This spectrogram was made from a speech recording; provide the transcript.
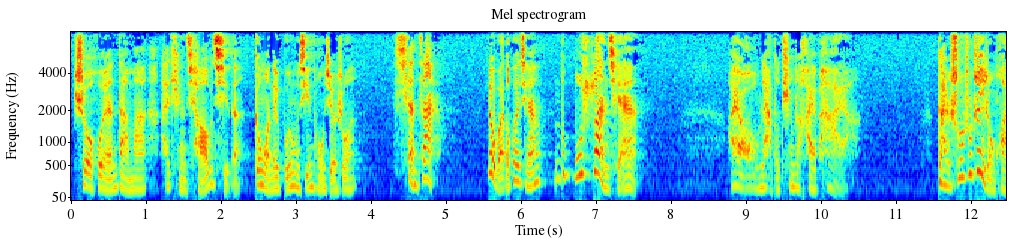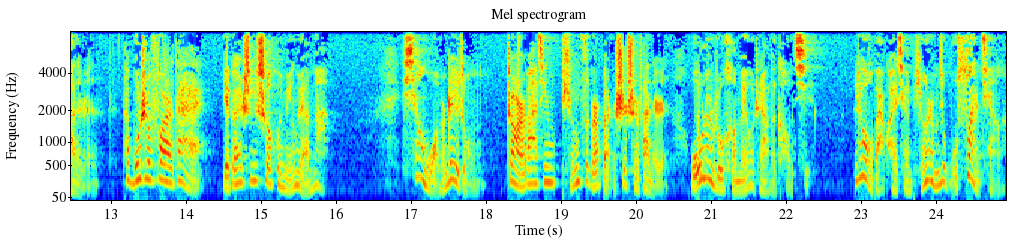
售货员大妈还挺瞧不起的，跟我那不用心同学说：“现在六百多块钱都不算钱。”哎呦，我们俩都听着害怕呀。敢说出这种话的人，他不是富二代，也该是一社会名媛吧？像我们这种正儿八经凭自个儿本事吃饭的人，无论如何没有这样的口气。六百块钱凭什么就不算钱了？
